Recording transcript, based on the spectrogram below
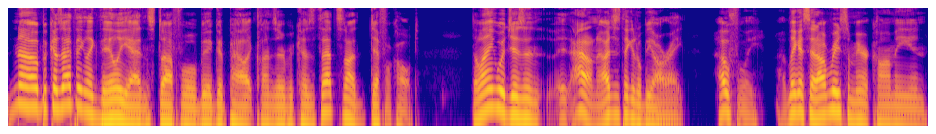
No, because I think like the Iliad and stuff will be a good palate cleanser because that's not difficult. The language isn't. I don't know. I just think it'll be all right. Hopefully, like I said, I'll read some Murakami and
